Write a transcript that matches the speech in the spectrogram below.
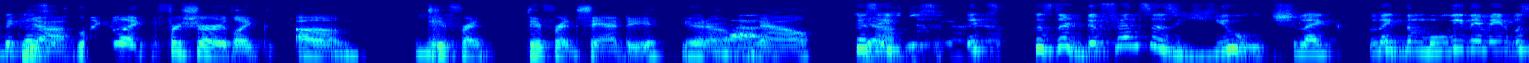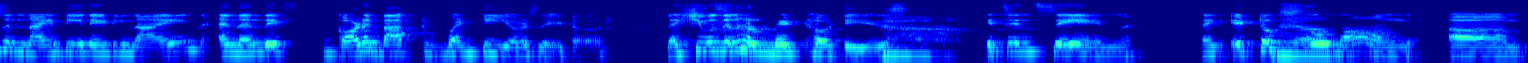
because Yeah, like like for sure, like um Mhm. different different Sandi, you know, Yeah. now. because Yeah, it's just yeah, it's because the difference is huge. Like like the movie they made was in 1989 and then they got it back 20 years later. Like she was in her mid 30s it's insane. Like it took so long um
